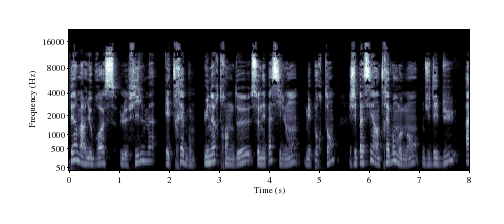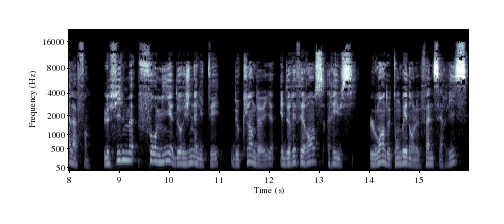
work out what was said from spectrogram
Super Mario Bros, le film, est très bon. 1h32, ce n'est pas si long, mais pourtant, j'ai passé un très bon moment du début à la fin. Le film fourmille d'originalité, de clins d'œil et de références réussies. Loin de tomber dans le fan service,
